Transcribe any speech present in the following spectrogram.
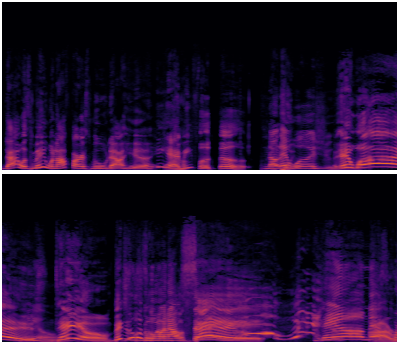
that was me when I first moved out here, he had me fucked up. no, that was you. It was Damn. damn, bitches You was going, outside. Oh. Damn, that's I really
